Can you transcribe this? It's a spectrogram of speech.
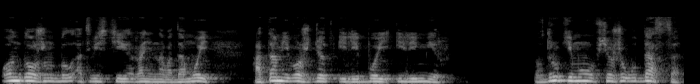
Он должен был отвезти раненого домой, а там его ждет или бой, или мир. Вдруг ему все же удастся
